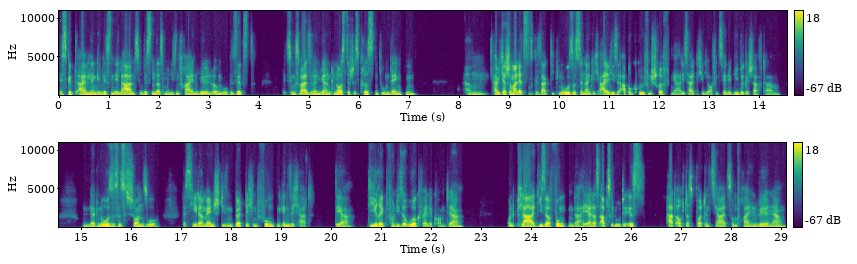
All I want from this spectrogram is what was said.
es gibt einem einen gewissen Elan zu wissen, dass man diesen freien Willen irgendwo besitzt. Beziehungsweise, wenn wir an gnostisches Christentum denken, ähm, habe ich ja schon mal letztens gesagt, die Gnosis sind eigentlich all diese apokryphen Schriften, ja, die es halt nicht in die offizielle Bibel geschafft haben. Und in der Gnosis ist es schon so, dass jeder Mensch diesen göttlichen Funken in sich hat, der direkt von dieser Urquelle kommt, ja. Und klar, dieser Funken, daher er das Absolute ist, hat auch das Potenzial zum freien Willen, ja.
